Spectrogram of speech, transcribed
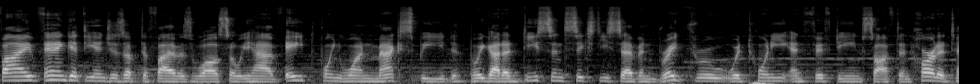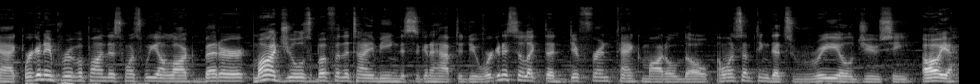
5, and get the engines up to 5 as well, so we have 8.1 max speed. We got a decent 67 breakthrough with 20 and 15 soft and hard attack. We're gonna improve upon this once we unlock better modules, but for the time being, this is gonna have to do. We're gonna select a different tank model though. I want something that's real juicy. Oh yeah,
